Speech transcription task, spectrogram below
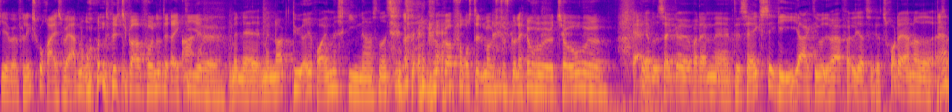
De har i hvert fald ikke skulle rejse verden rundt, hvis de bare har fundet det rigtige. Øh. men, øh, men nok dyr i røgmaskiner og sådan noget Jeg kunne godt forestille mig, hvis du skulle lave øh, tog. Øh. Ja, jeg ved så ikke, øh, hvordan... øh, Det ser ikke CGI-agtigt ud i hvert fald. Jeg, jeg tror, det er noget... Ja. Altså,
